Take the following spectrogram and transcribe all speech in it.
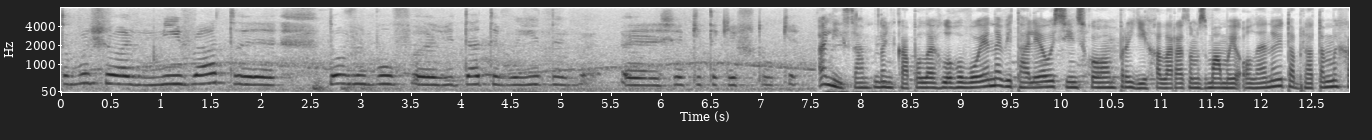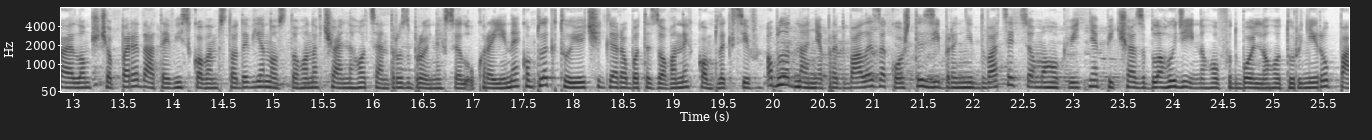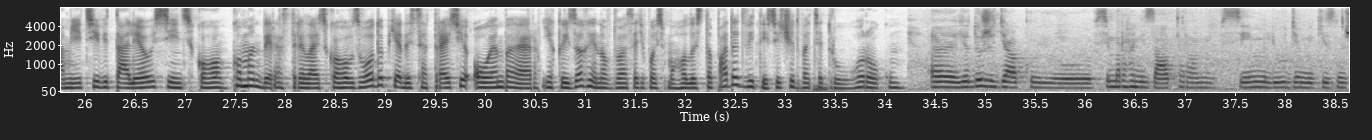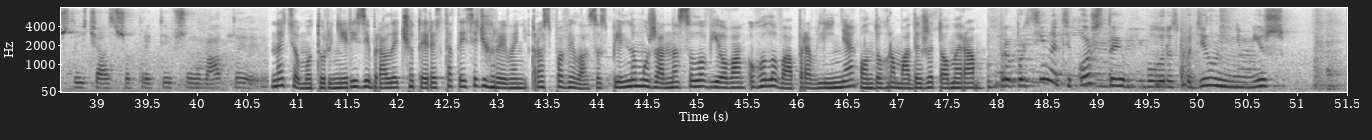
тому що мій брат е, должен був е, віддати воїнним всякі такі штуки. Аліса, донька полеглого воїна Віталія Осінського, приїхала разом з мамою Оленою та братом Михайлом, щоб передати військовим 190-го навчального центру збройних сил України комплектуючі для роботизованих комплексів. Обладнання придбали за кошти, зібрані 27 квітня під час благодійного футбольного турніру пам'яті Віталія Осінського, командира стрілецького взводу 53-ї ОМБР, який загинув 28 листопада 2022 року. Е, Я дуже дякую всім організаторам, всім людям, які знайшли час, щоб прийти вшанувати. На цьому турнірі зібрали 400 тисяч гривень, розповіла Суспільному Жанна Соловйова, голова правління фонду громади Житомира. Пропорційно ці кошти були розподілені між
